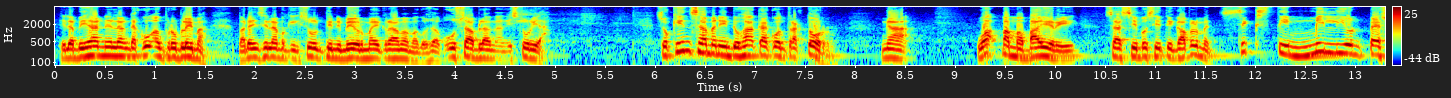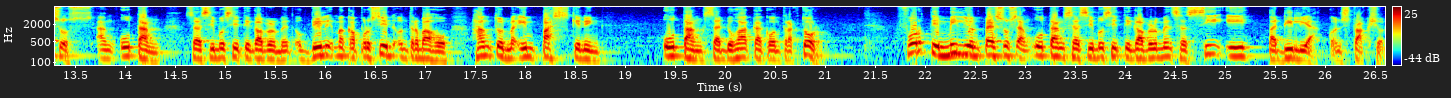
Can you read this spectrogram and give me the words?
Hilabihan nilang dako ang problema. Para sila makigsulti ni Mayor Mike Rama mag-usab-usab lang ang istorya. So kinsa man duha ka kontraktor nga wa pa mabayri sa Cebu City Government. 60 million pesos ang utang sa Cebu City Government ug dili makaproceed ang trabaho hangtod maimpas kining utang sa duha ka kontraktor. 40 million pesos ang utang sa Cebu City Government sa CE Padilla Construction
